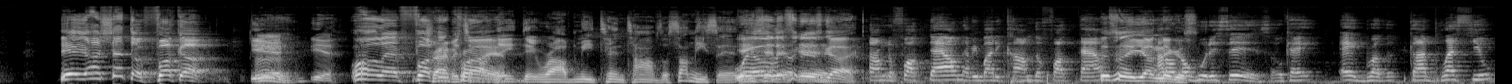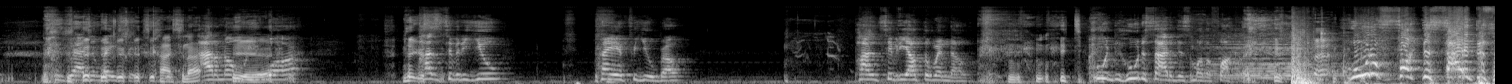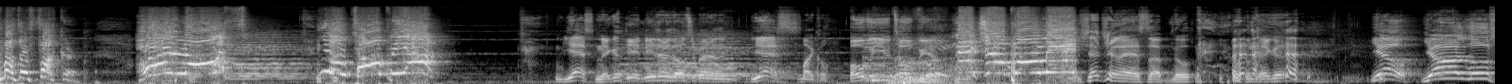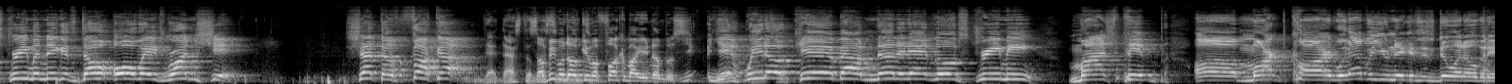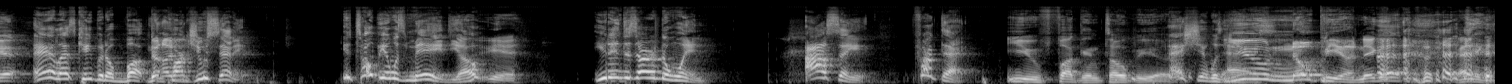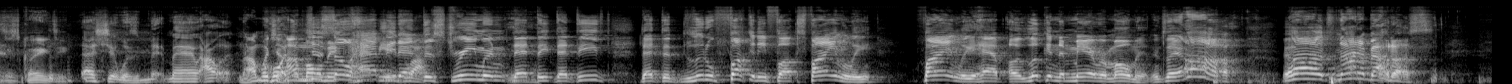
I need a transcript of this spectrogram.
Yeah, y'all shut the fuck up. Yeah, mm. yeah. All that fucking Travis crying. they, they robbed me ten times or something. He said. well, said listen that, to this yeah. guy. Calm the fuck down. Everybody calm the fuck down. Listen to the young I don't know who this is, okay? Hey, brother, God bless you. Congratulations. Kai I don't know who you are. Niggas, Positivity, you. Praying for you, bro. Positivity out the window. who who decided this motherfucker? who the fuck decided this motherfucker? Her loss? Utopia? yes, nigga. Yeah, neither of those are better than Yes. Michael. Over Utopia. Metro Boomin! Shut your ass up, no, nigga. Yo, y'all little streamer niggas don't always run shit. Shut the fuck up. That, that's the Some people don't give a fuck about your numbers. Yeah, we don't care about none of that little streamy mosh pit, uh, marked card, whatever you niggas is doing over there. And let's keep it a buck. The- The, Parks, you said it. Utopia was mid, yo. Yeah. You didn't deserve to win. I'll say it. Fuck that. You fucking topia. That shit was ass. Unopia, nigga. That nigga's just crazy. That shit was man. I, I'm with you. I'm just moment, so happy it that the streamer that the, that these that the little fuckity fucks finally finally have a look in the mirror moment and say, oh, oh, it's not about us.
